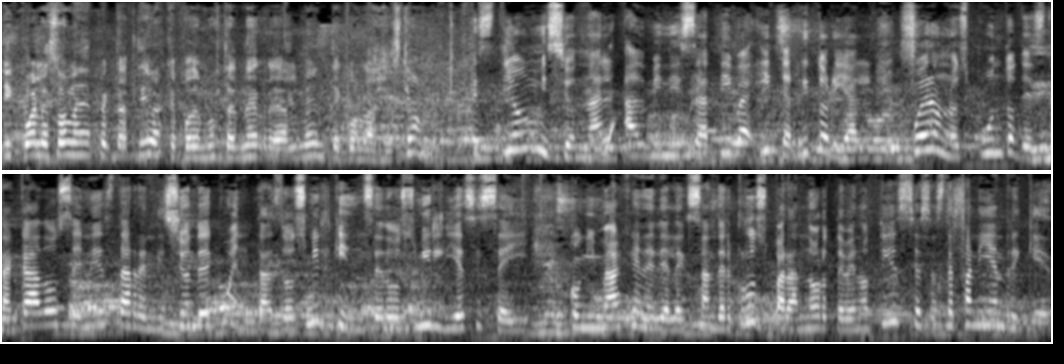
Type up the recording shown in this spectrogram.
y cuáles son las expectativas que podemos tener realmente con la gestión. Gestión misional, administrativa y territorial fueron los puntos destacados en esta rendición de cuentas 2015-2016, con imágenes de Alexander Cruz para Norte de Noticias, Estefanía Enríquez.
